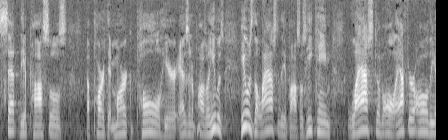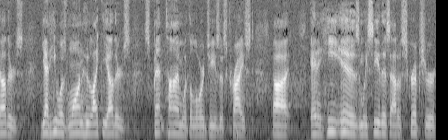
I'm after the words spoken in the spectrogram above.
set the apostles apart, that mark Paul here as an apostle. He was, he was the last of the apostles. He came last of all, after all the others, yet he was one who, like the others, spent time with the Lord Jesus Christ. Uh, and he is, and we see this out of Scripture,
